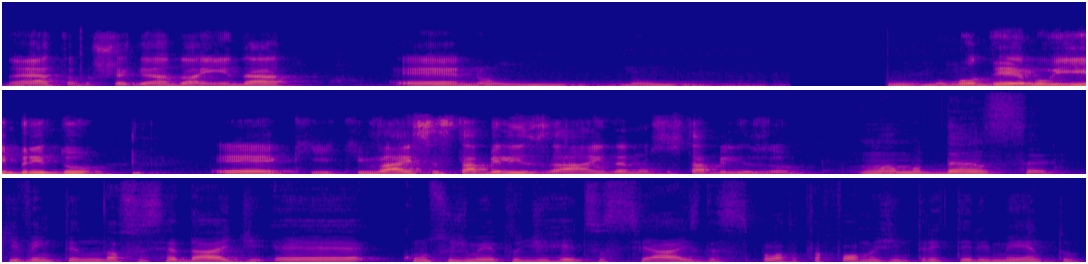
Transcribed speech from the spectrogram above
Né? Estamos chegando ainda é, num, num, num, modelo híbrido é, que, que vai se estabilizar, ainda não se estabilizou. Uma mudança que vem tendo na sociedade é com o surgimento de redes sociais, dessas plataformas de entretenimento,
